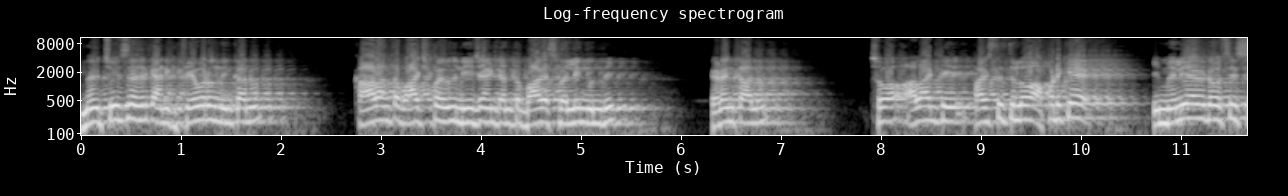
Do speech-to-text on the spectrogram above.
మేము చూసేసరికి ఆయనకి ఫీవర్ ఉంది ఇంకాను. కాలంతా వాచిపోయి ఉంది నీ జాయింట్ అంతా బాగా స్వెల్లింగ్ ఉంది ఎడంకాలు సో అలాంటి పరిస్థితుల్లో అప్పటికే ఈ మెలియాడోసిస్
